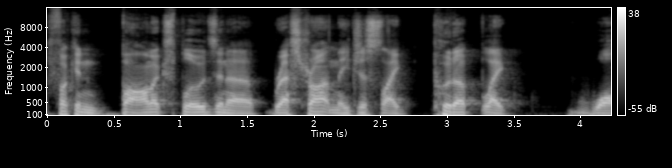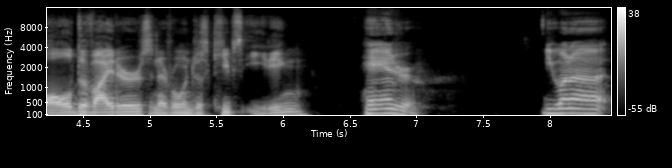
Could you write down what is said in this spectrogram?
fucking bomb explodes in a restaurant and they just like put up like wall dividers and everyone just keeps eating. Hey Andrew, you wanna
